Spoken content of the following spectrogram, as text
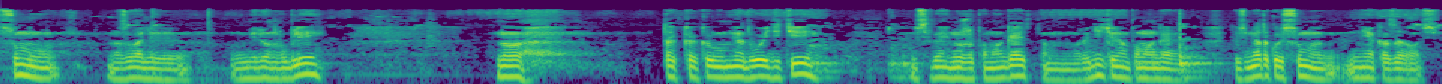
Сумму назвали миллион рублей. Но так как у меня двое детей, всегда им нужно помогать, там, родителям помогаю. То есть у меня такой суммы не оказалось.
